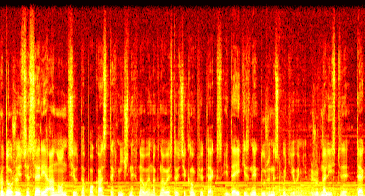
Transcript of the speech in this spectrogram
Продовжується серія анонсів та показ технічних новинок на виставці Computex, і деякі з них дуже несподівані. Журналісти Tech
